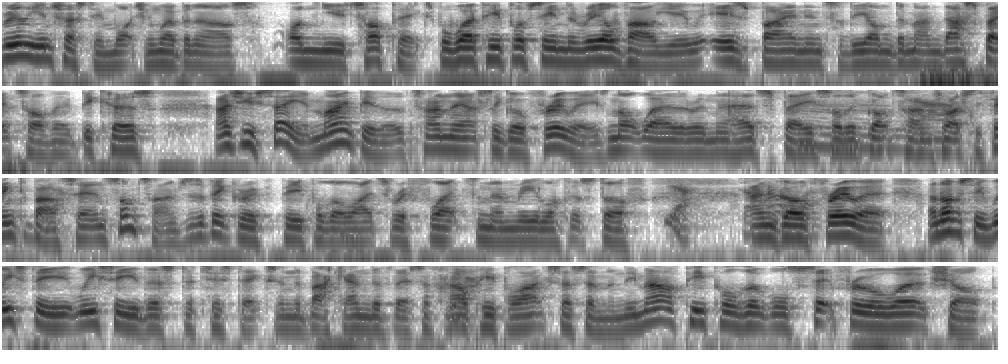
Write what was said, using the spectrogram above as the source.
really interesting watching webinars on new topics, but where people have seen the real value is buying into the on demand aspect of it because, as you say, it might be that the time they actually go through it is not where they're in their headspace mm, or they've got time yeah. to actually think about it. And sometimes there's a big group of people that like to reflect and then relook at stuff. Yeah. And go through it, and obviously we see we see the statistics in the back end of this of how yeah. people access them, and the amount of people that will sit through a workshop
